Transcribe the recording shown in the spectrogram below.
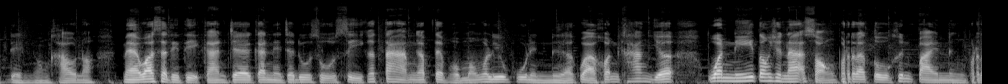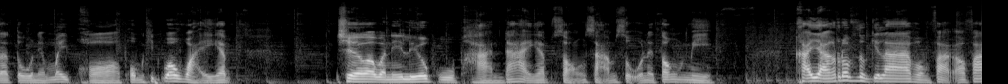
ดเด่นของเขาเนาะแม้ว่าสถิติการเจอกันเนี่ยจะดูสูสีก็ตามครับแต่ผมมองว่าลิเวอร์พูลเนี่ยเหนือกว่าค่อนข้างเยอะ วันนี้ต้องชนะ 2 ประตูขึ้นไป 1 ประตูเนี่ยไม่พอ ผมคิดว่าไหวครับเชื่อว่าวันนี้ลิเวอร์พูลผ่านได้ครับ2-3-0เนี่ยต้องมีใครอยากร่วมสนุกกีฬาผมฝากอัลฟา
